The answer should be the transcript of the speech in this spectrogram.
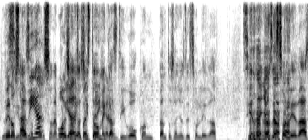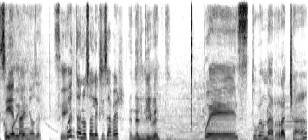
Yo he Pero sido esa sabías persona. o Por ya eso después te Diosito me castigó con tantos años de soledad. 100 años de soledad, como 100 diré. años de... Sí. Cuéntanos, Alexis, a ver. En el Mm. Tíbet. Pues tuve una racha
